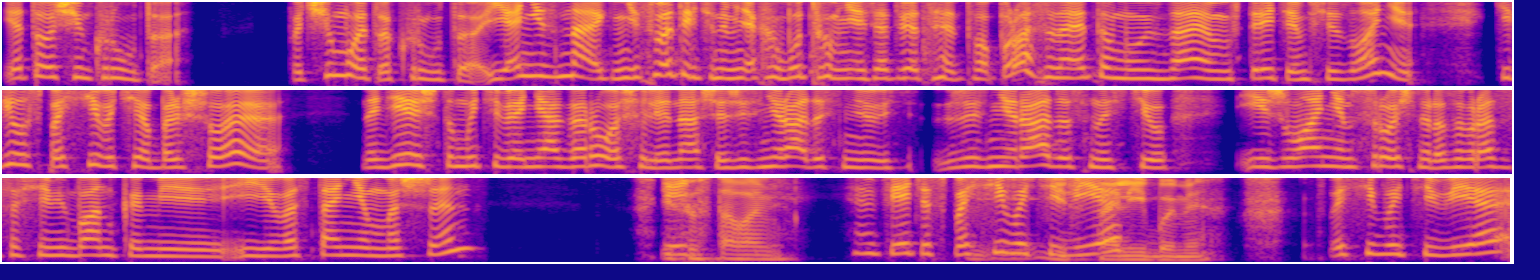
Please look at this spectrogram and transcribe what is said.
И это очень круто. Почему это круто? Я не знаю, не смотрите на меня, как будто у меня есть ответ на этот вопрос, и на это мы узнаем в третьем сезоне. Кирилл, спасибо тебе большое. Надеюсь, что мы тебя не огорошили нашей жизнерадостностью и желанием срочно разобраться со всеми банками и восстанием машин. И составами. Петя, спасибо И- И с тебе. талибами. Спасибо тебе.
